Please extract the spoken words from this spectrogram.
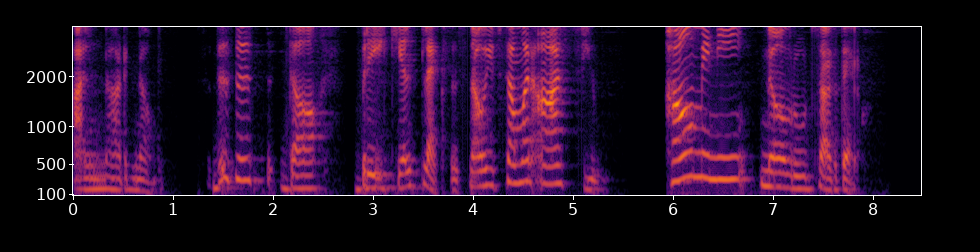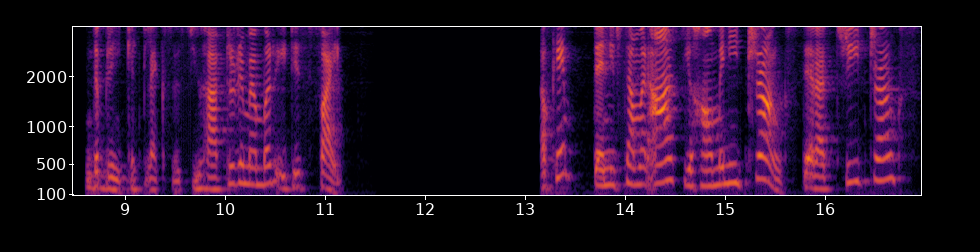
ulnar nerve. So this is the brachial plexus. Now, if someone asks you, how many nerve roots are there in the brachial plexus? You have to remember it is five. Okay. Then if someone asks you how many trunks, there are three trunks.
